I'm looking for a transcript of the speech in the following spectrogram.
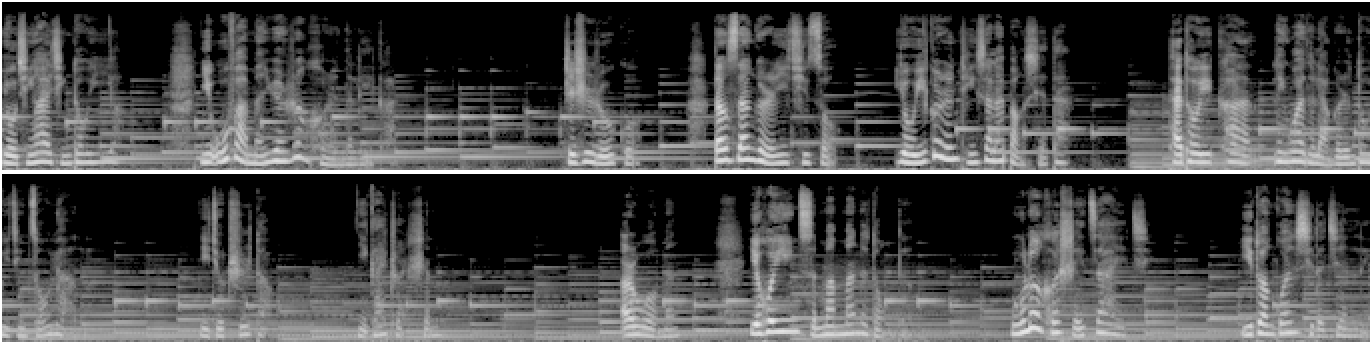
友情、爱情都一样，你无法埋怨任何人的离开。只是如果，当三个人一起走，有一个人停下来绑鞋带，抬头一看，另外的两个人都已经走远了，你就知道，你该转身了。而我们，也会因此慢慢的懂得，无论和谁在一起。一段关系的建立，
